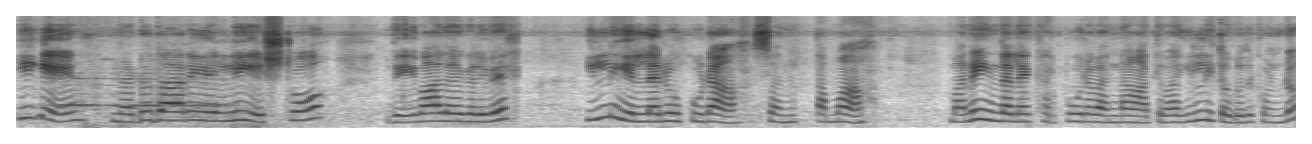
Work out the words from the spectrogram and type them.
ಹೀಗೆ ನಡುದಾರಿಯಲ್ಲಿ ಎಷ್ಟೋ ದೇವಾಲಯಗಳಿವೆ. ಇಲ್ಲಿ ಎಲ್ಲರೂ ಕೂಡ ಸ್ವಂತ ತಮ್ಮ ಮನೆಯಿಂದಲೇ ಕರ್ಪೂರವನ್ನು ಅಥವಾ ಇಲ್ಲಿ ತೆಗೆದುಕೊಂಡು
